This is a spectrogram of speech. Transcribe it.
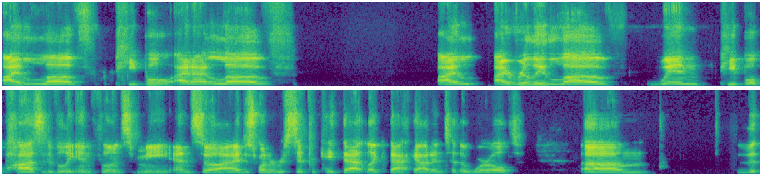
I love people, and I love. I I really love when people positively influence me and so i just want to reciprocate that like back out into the world um the,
